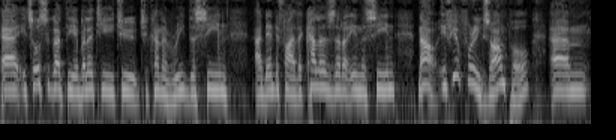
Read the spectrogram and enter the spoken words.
Uh, it's also got the ability to to kind of read the scene, identify the colors that are in the scene. Now, if you, for example, um,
